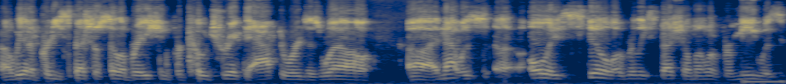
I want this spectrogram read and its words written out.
Uh, we had a pretty special celebration for Coach Richt afterwards as well. Uh, and that was uh, always still a really special moment for me was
